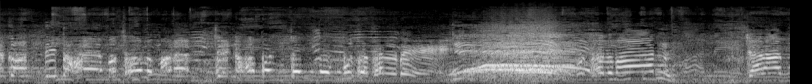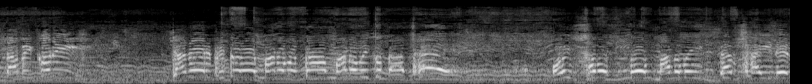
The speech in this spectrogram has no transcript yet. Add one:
একত্রিত হয়ে মুসলমানের পর্যন্ত মুছে ফেলবে মুসলমান, যারা দাবি করি, যাদের ভিতরে মানবতা, মানবিকতা আছে, ওই সমস্ত মানবিক ব্যবসায়ীদের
